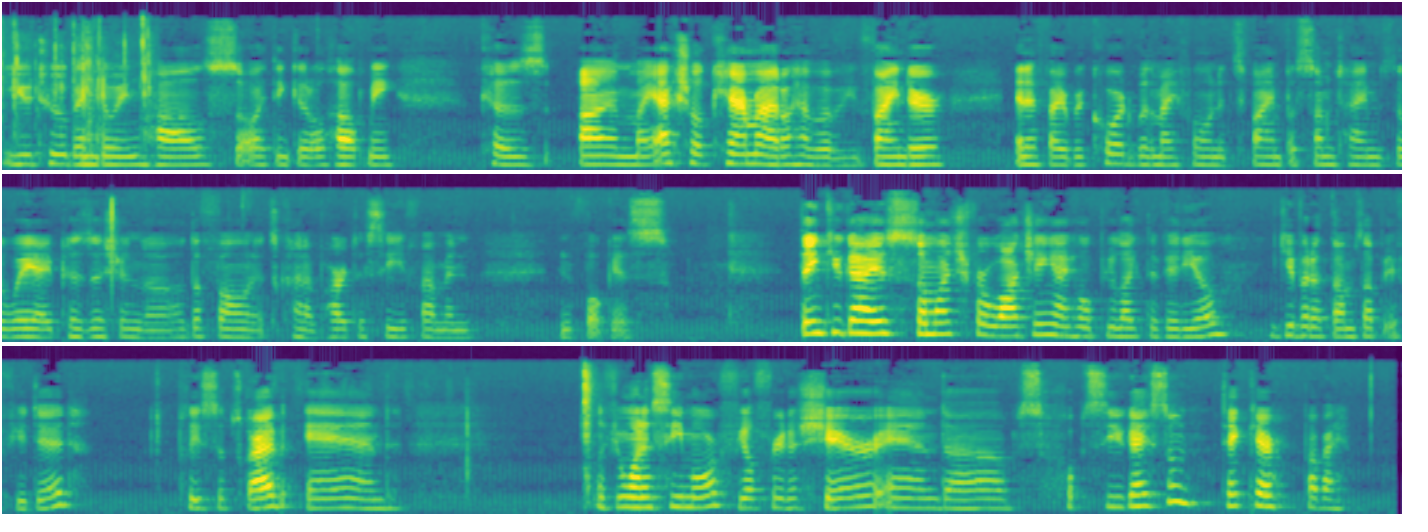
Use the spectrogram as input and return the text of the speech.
YouTube and doing hauls. So I think it'll help me because on my actual camera I don't have a viewfinder. And if I record with my phone, it's fine. But sometimes the way I position the, the phone, it's kind of hard to see if I'm in, in focus. Thank you guys so much for watching. I hope you liked the video. Give it a thumbs up if you did. Please subscribe and if you want to see more, feel free to share and uh, hope to see you guys soon. Take care. Bye-bye.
